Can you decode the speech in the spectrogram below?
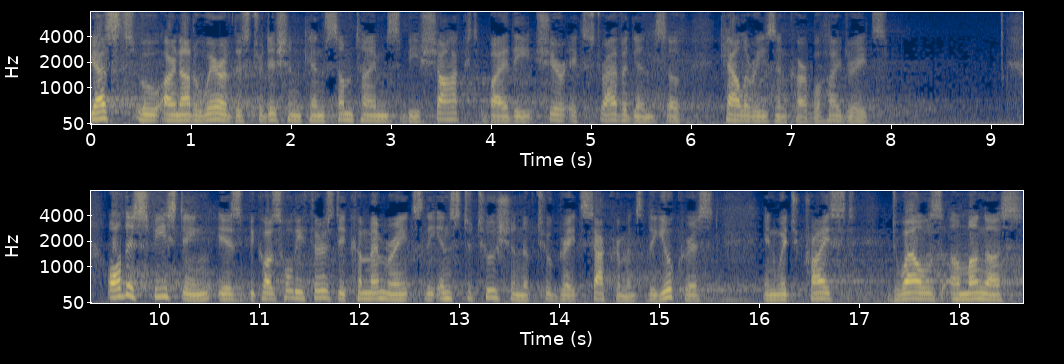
Guests who are not aware of this tradition can sometimes be shocked by the sheer extravagance of calories and carbohydrates. All this feasting is because Holy Thursday commemorates the institution of two great sacraments the Eucharist, in which Christ dwells among us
